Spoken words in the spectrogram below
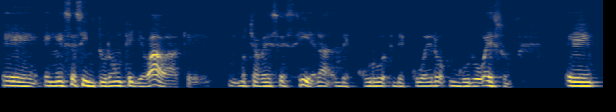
eh, en ese cinturón que llevaba, que muchas veces sí era de, de cuero grueso, eh,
